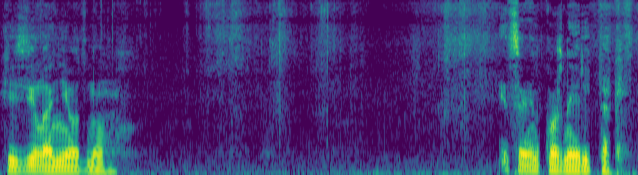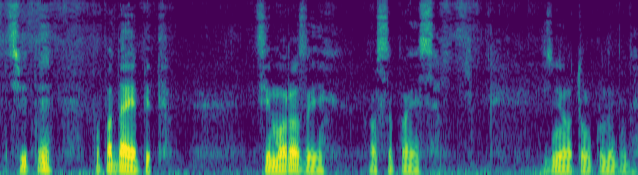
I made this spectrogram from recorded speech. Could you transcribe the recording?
Кізіла ні одного. Це він кожний рік так цвіте, попадає під ці морози і осипається. З нього толку не буде.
